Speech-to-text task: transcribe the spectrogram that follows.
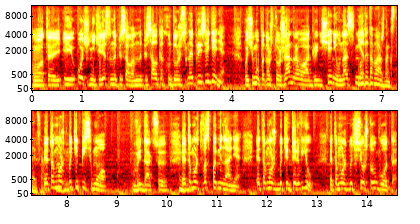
Вот, э, и очень интересно написала. Она написала как художественное произведение. Почему? Потому что жанрового ограничения у нас нет. Вот это важно, кстати. Это может быть и письмо в редакцию, это может воспоминания, это может быть интервью, это может быть все что угодно.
